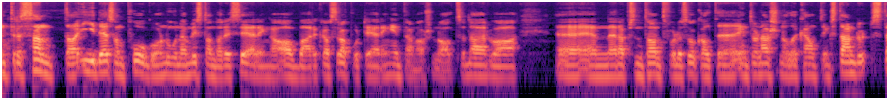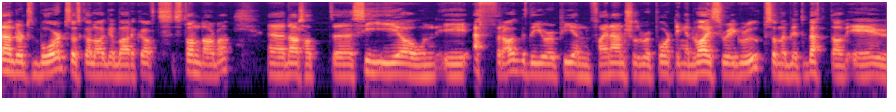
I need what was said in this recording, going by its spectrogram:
interessenter i det som pågår nå, nemlig standardiseringa av bærekraftsrapportering internasjonalt. Så der var en representant for det såkalte International Accounting Standards Board, som skal lage bærekraftsstandarder. Der satt CEO-en i EFRAG, The European Financial Reporting Advisory Group, som er blitt bedt av EU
